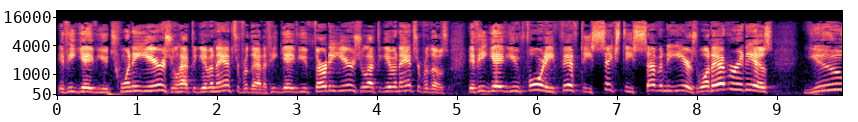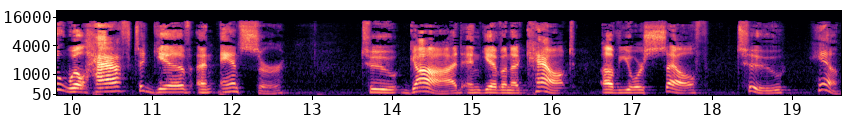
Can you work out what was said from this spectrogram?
If He gave you 20 years, you'll have to give an answer for that. If He gave you 30 years, you'll have to give an answer for those. If He gave you 40, 50, 60, 70 years, whatever it is, you will have to give an answer to God and give an account of yourself to Him.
